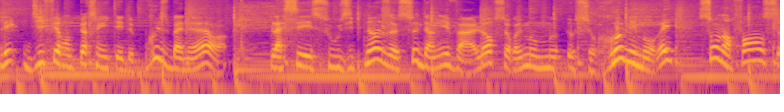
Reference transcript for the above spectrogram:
les différentes personnalités de Bruce Banner. Placé sous hypnose, ce dernier va alors se, euh, se remémorer son enfance.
